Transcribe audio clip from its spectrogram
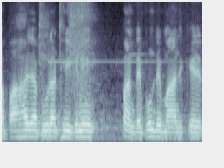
ਅਪਾਹਾ ਜਾਂ ਪੂਰਾ ਠੀਕ ਨਹੀਂ। ਭਾਂਡੇ ਭੁੰਡੇ ਮਾਂਜ ਕੇ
